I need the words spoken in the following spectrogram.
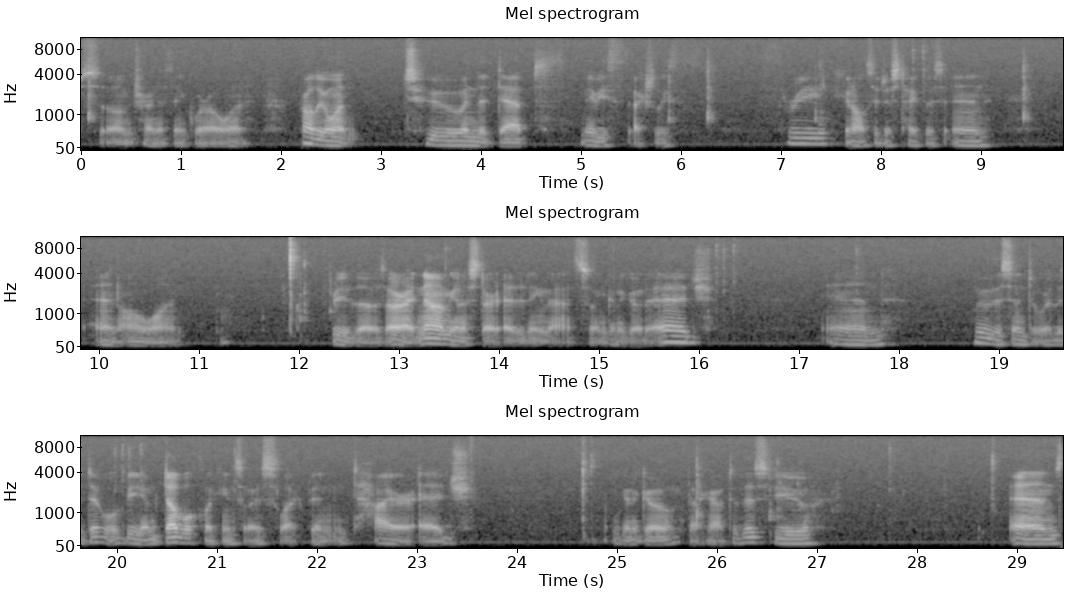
so I'm trying to think where I want. Probably want two in the depth, maybe th actually th three. You can also just type this in, and I'll want three of those. Alright, now I'm going to start editing that. So I'm going to go to Edge, and move this into where the div will be. I'm double clicking so I select the entire edge. I'm going to go back out to this view and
